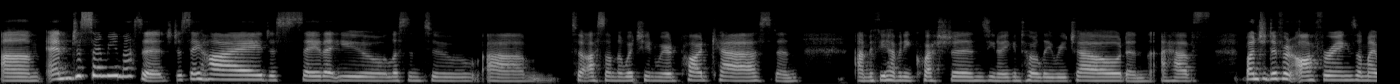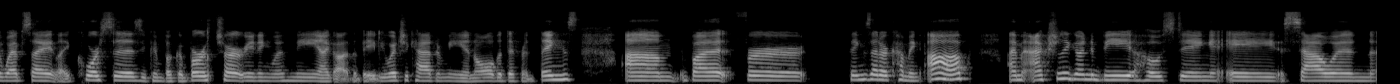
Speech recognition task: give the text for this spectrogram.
um and just send me a message. Just say hi. Just say that you listen to um to us on the witchy and weird podcast. And um if you have any questions you know you can totally reach out. And i have a bunch of different offerings on my website like courses. You can book a birth chart reading with me. I got the baby witch academy and all the different things. Um but for things that are coming up I'm actually going to be hosting a Samhain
